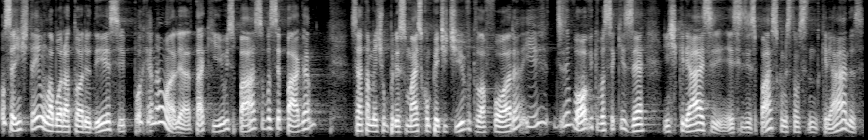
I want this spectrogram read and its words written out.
Bom, se a gente tem um laboratório desse, por que não? Olha, está aqui o espaço, você paga certamente um preço mais competitivo que lá fora e desenvolve o que você quiser. A gente criar esse, esses espaços, como estão sendo criados,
